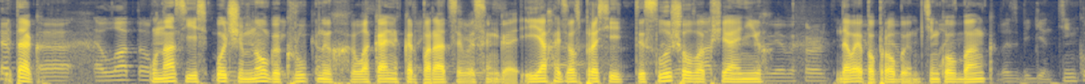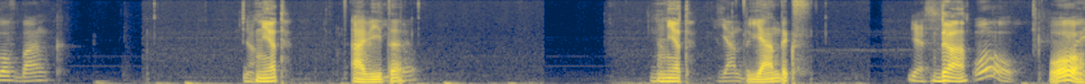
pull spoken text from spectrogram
Итак, у нас есть очень много крупных локальных корпораций в СНГ, и я хотел спросить, ты слышал вообще о них? Давай попробуем. Тинькофф Банк? Нет. Авито? Нет. Яндекс? Да. О,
